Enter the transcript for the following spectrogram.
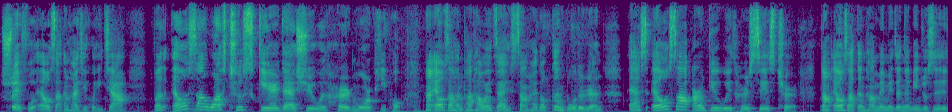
说服 Elsa 跟她一起回家。But Elsa was too scared that she would hurt more people。那 Elsa 很怕她会再伤害到更多的人。As Elsa argued with her sister， 当 Elsa 跟她妹妹在那边就是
